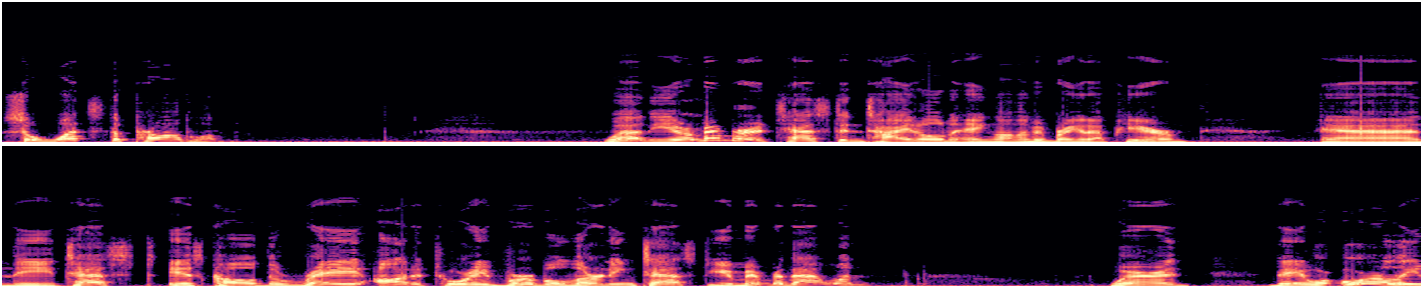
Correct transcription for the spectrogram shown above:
So what's the problem? Well, do you remember a test entitled, hang on, let me bring it up here. And the test is called the Rey Auditory Verbal Learning Test. Do you remember that one? Where they were orally,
